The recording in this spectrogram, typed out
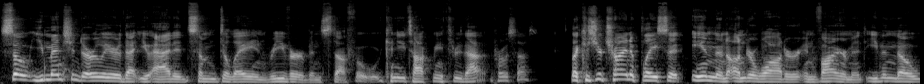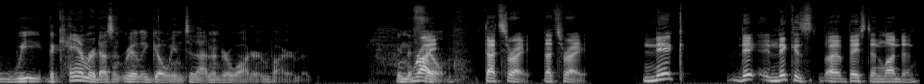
So you mentioned earlier that you added some delay and reverb and stuff. Can you talk me through that process? Like, because you're trying to place it in an underwater environment, even though we the camera doesn't really go into that underwater environment in the right. film. That's right. That's right. Nick Nick, Nick is uh, based in London.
